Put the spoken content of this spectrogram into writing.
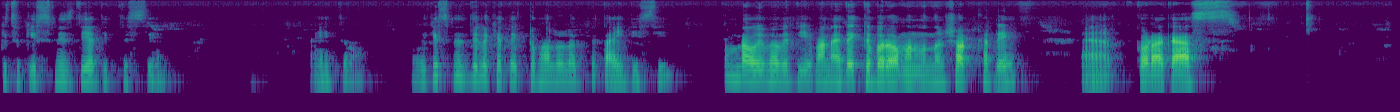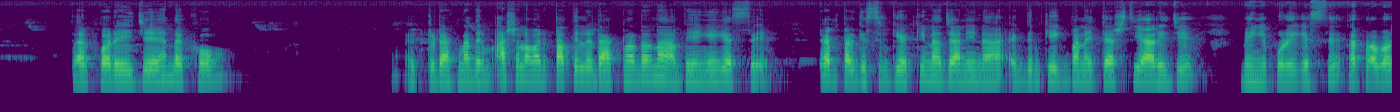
কিছু কিশমিশ দিয়ে দিতেছি। এই তো। ওই কিশমিশ দিলে খেতে একটু ভালো লাগবে, তাই দিছি। তোমরা ওইভাবে দিয়ে বানায় দেখতে পারো আমার মতন শর্টকাটে করা কাজ। তারপরে এই যে দেখো একটু ঢাকনাদের আসলে আমার পাতিলের ঢাকনাটা না ভেঙে গেছে। টেম্পার গেছিল গিয়া কিনা জানি না। একদিন কেক বানাইতে আসছি আর এই যে ভেঙে পড়ে গেছে। তারপর আবার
